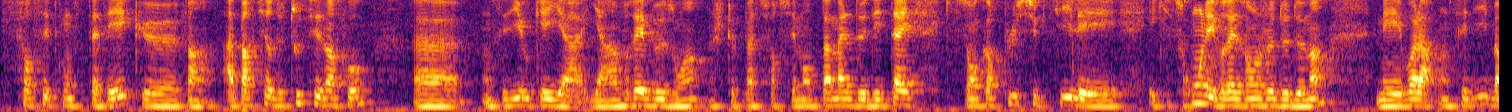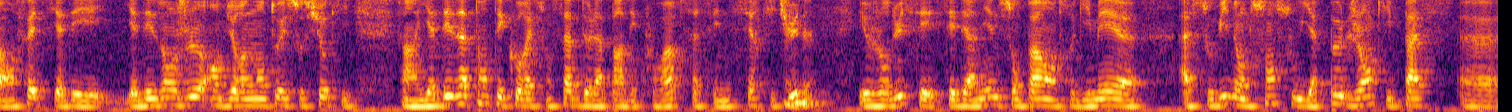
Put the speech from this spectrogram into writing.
force est de constater que, à partir de toutes ces infos, euh, on s'est dit, ok, il y a, un vrai besoin. Je te passe forcément pas mal de détails qui sont encore plus subtils et, qui seront les vrais enjeux de demain. Mais voilà, on s'est dit, bah, en fait, il y, a des, enjeux environnementaux et sociaux qui. Enfin, il y a des attentes éco-responsables de la part des coureurs, ça c'est une certitude. Mhm. Et aujourd'hui, ces, derniers ne sont pas, entre guillemets, euh, assouvis dans le sens où il y a peu de gens qui passent. Euh,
